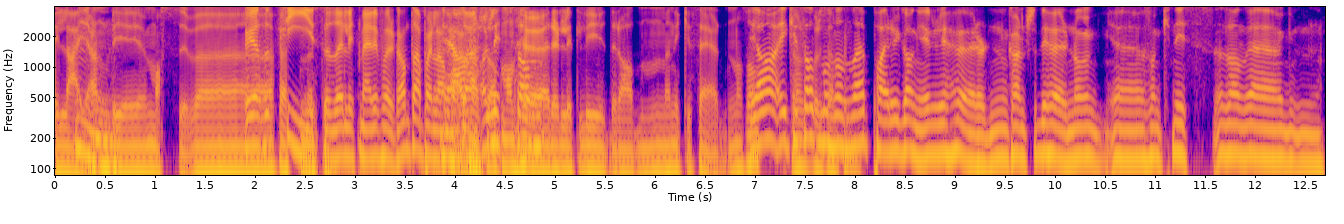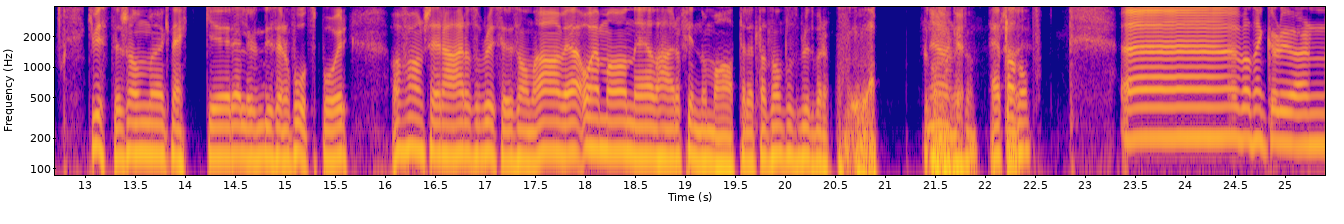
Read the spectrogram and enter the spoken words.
i leiren, Mm. de massive Vi kan så tease det litt mer i forkant, da, på en eller Ja, måte. Kanskje litt at man sånn- hører litt lyder av den, men ikke ser den og sånt. Ja, ikke sant? Noe sånt som det er et par ganger de hører den, kanskje de hører noen eh, sånn kniss, sånn, eh, kvister som knekker, eller de ser noen fotspor. Hva faen skjer her? Og så plutselig sånn ah, vi er, Å, jeg må ned her og finne noe mat, eller et eller annet sånt, og så plutselig bare så kommer Ja, okay. liksom. Et eller annet sånt. Eh, hva tenker du er den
